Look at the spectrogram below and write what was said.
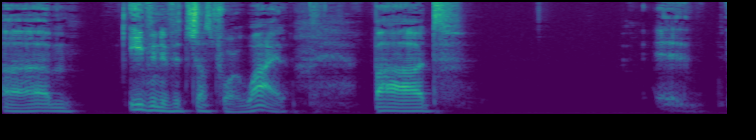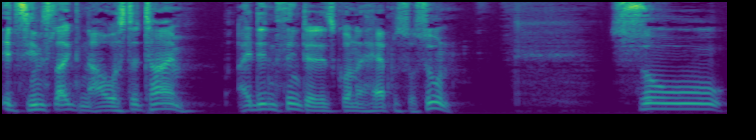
Um, even if it's just for a while. But it, it seems like now is the time. I didn't think that it's gonna happen so soon. So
